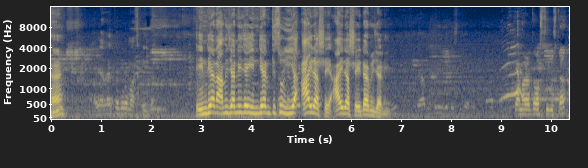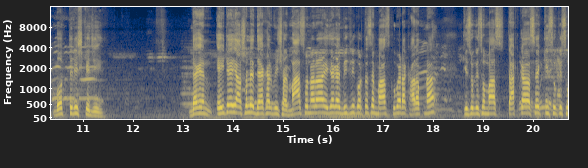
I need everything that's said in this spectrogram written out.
হ্যাঁ? ইন্ডিয়ান আমি জানি যে ইন্ডিয়ান কিছু ইয়া আইর আসে আইর আসে এটা আমি জানি। বত্রিশ কেজি। দেখেন এইটাই আসলে দেখার বিষয়। মাছ ওনারা এই জায়গায় বিক্রি করতেছে মাছ খুব একটা খারাপ না। কিছু কিছু মাছ টাটকা আছে কিছু কিছু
